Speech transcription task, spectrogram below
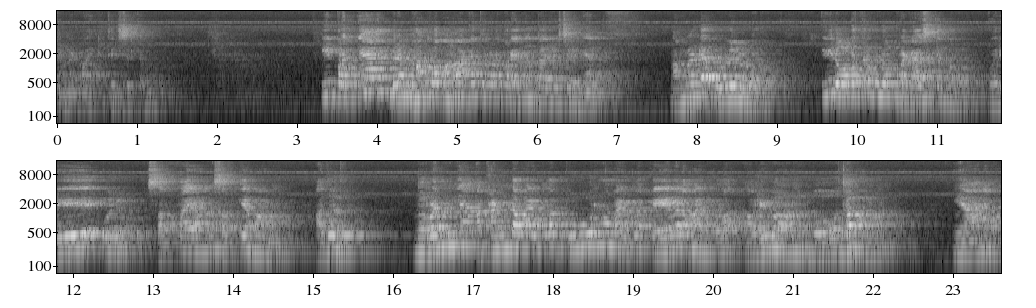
ഖണ്ഡങ്ങളായിട്ട് തിരിച്ചിരിക്കുന്നു ഈ പ്രജ്ഞാനം ബ്രഹ്മ എന്നുള്ള മഹാവാക്യത്തിലൂടെ പറയുന്നത് എന്താണെന്ന് വെച്ച് കഴിഞ്ഞാൽ നമ്മളുടെ ഉള്ളിലുള്ളത് ഈ ലോകത്തിന് മുഴുവൻ പ്രകാശിക്കുന്നത് ഒരേ ഒരു സത്തയാണ് സത്യമാണ്. അത് നിറഞ്ഞ അഖണ്ഡമായിട്ടുള്ള പൂർണമായിട്ടുള്ള കേവലമായിട്ടുള്ള അറിവാണ് ബോധമാണ് ജ്ഞാനമാണ്.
